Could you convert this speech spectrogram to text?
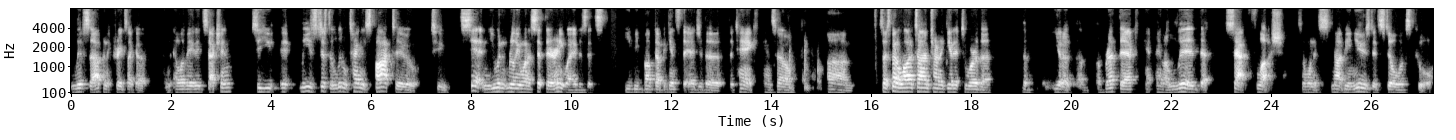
lifts up and it creates like a an elevated section. So you it leaves just a little tiny spot to to sit, and you wouldn't really want to sit there anyway because it's you'd be bumped up against the edge of the the tank, and so um, so I spent a lot of time trying to get it to where the the you know a, a breath deck and a lid that sat flush. So when it's not being used, it still looks cool.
